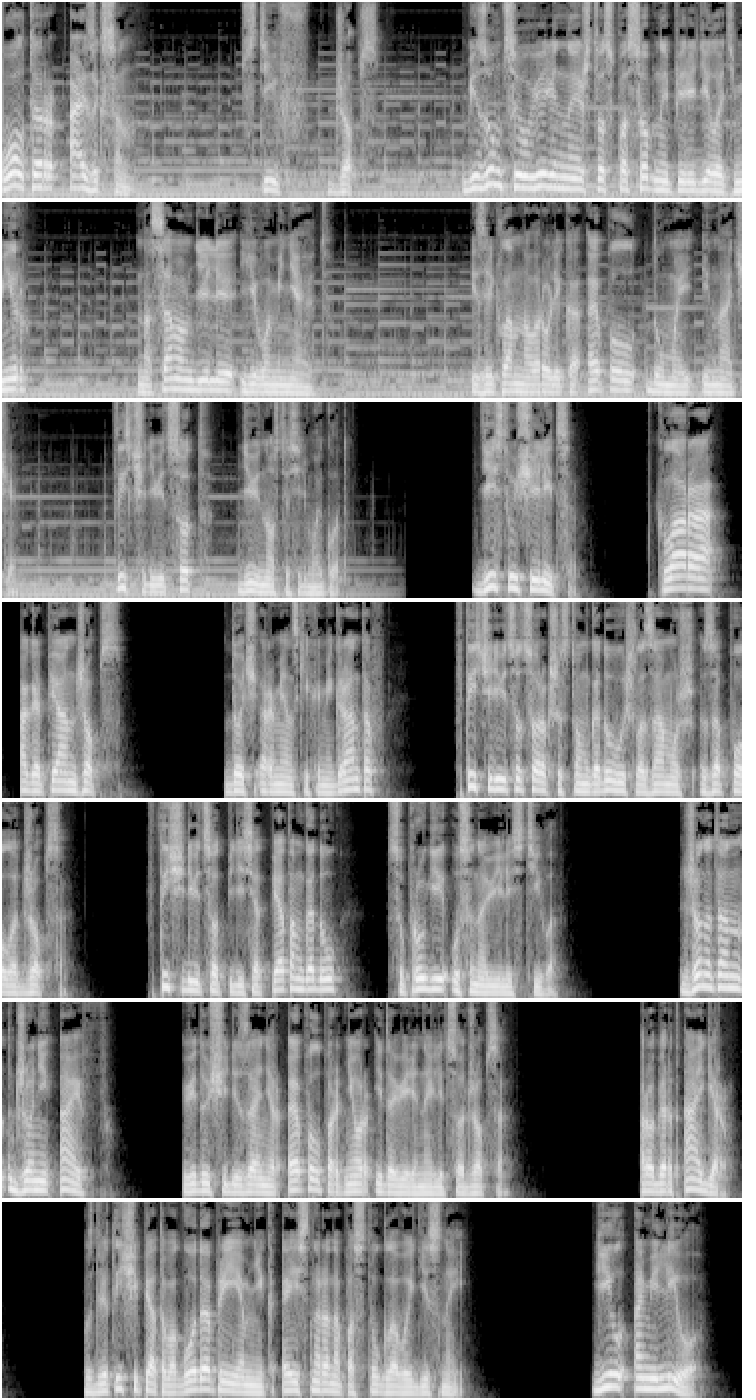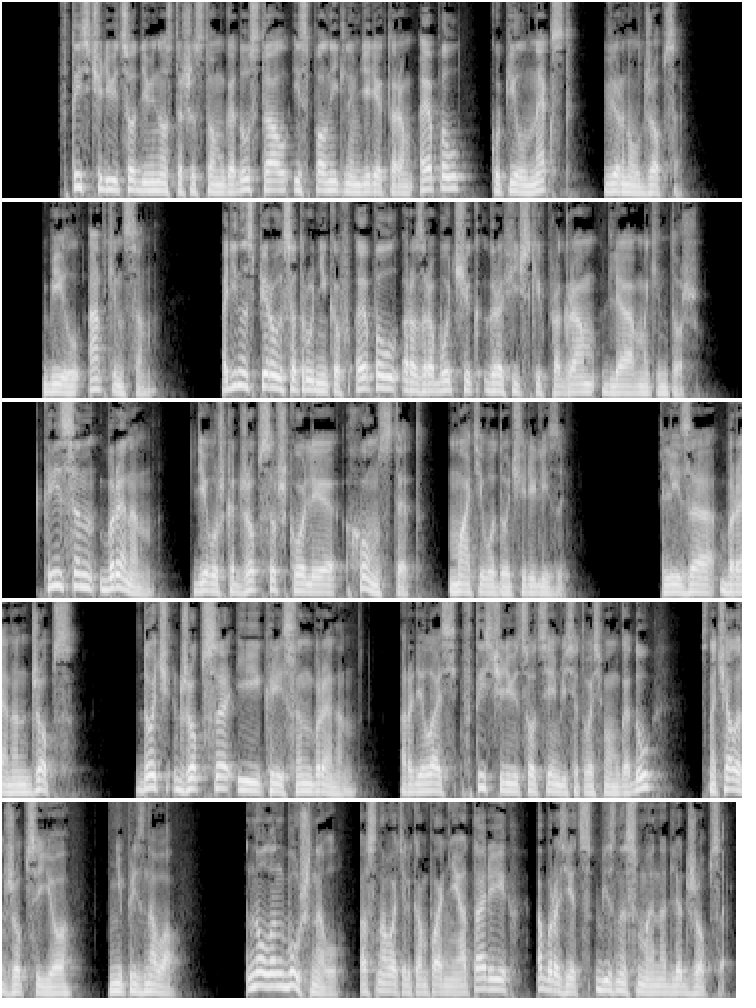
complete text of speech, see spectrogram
Уолтер Айзексон. Стив Джобс. Безумцы, уверенные, что способны переделать мир, на самом деле его меняют. Из рекламного ролика Apple «Думай иначе». 1997 год. Действующие лица. Клара Агапян Джобс. Дочь армянских эмигрантов, в 1946 году вышла замуж за Пола Джобса. В 1955 году супруги усыновили Стива. Джонатан Джонни Айв, ведущий дизайнер Apple, партнер и доверенное лицо Джобса. Роберт Айгер, с 2005 года преемник Эйснера на посту главы Disney. Гил Амелио в 1996 году стал исполнительным директором Apple купил Next, вернул Джобса. Билл Аткинсон, один из первых сотрудников Apple, разработчик графических программ для Macintosh. Крисен Бреннан, девушка Джобса в школе Хомстед, мать его дочери Лизы. Лиза Бреннан Джобс, дочь Джобса и Крисен Бреннан. Родилась в 1978 году. Сначала Джобс ее не признавал. Нолан Бушнелл, основатель компании Atari, образец бизнесмена для Джобса.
